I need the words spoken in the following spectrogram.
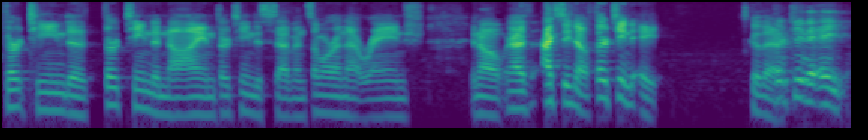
13 to 13 to 9, 13 to 7, somewhere in that range. You know, actually, no, 13 to 8. Let's go there. 13 to 8.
